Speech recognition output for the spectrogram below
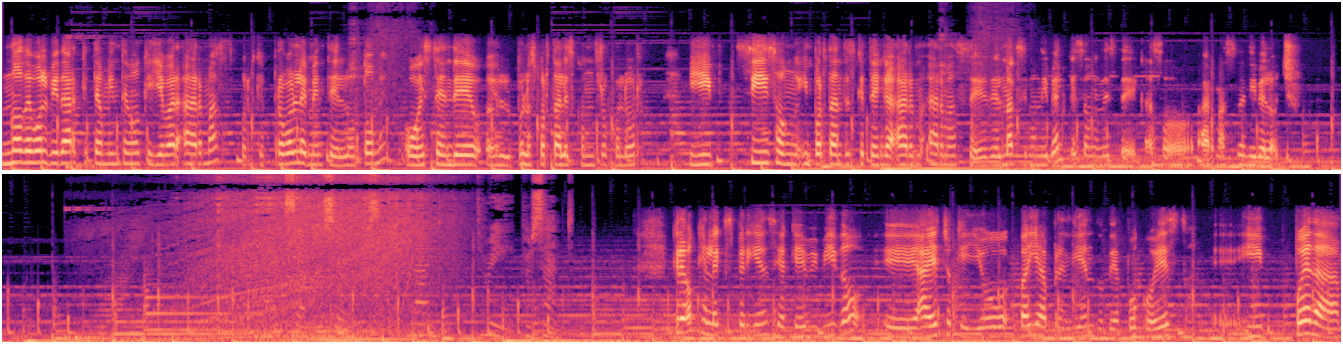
No debo olvidar que también tengo que llevar armas porque probablemente lo tome o extende los portales con otro color y sí son importantes que tenga armas eh, del máximo nivel, que son en este caso armas de nivel 8. Creo que la experiencia que he vivido eh, ha hecho que yo vaya aprendiendo de a poco esto eh, y pueda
